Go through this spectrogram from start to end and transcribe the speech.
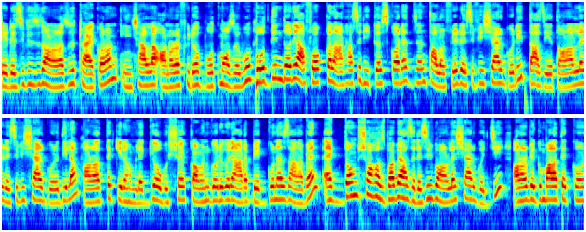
এই রেসিপি যদি অনারা যদি ট্রাই করন ইনশাল্লাহ অনারা ফিরেও বহুত মজা হইব। বহুত দিন ধরে আফকাল আর হাসে রিকোয়েস্ট করে যেন তালর ফিরে রেসিপি শেয়ার করি। তা যে তনালে রেসিপি শেয়ার করে দিলাম। অনারতে কীরকম লেগে অবশ্যই কমেন্ট করে করে আর বেগুনা জানাবেন। একদম সহজভাবে আজ রেসিপি অনলাইন শেয়ার করছি। অনার বেগুন ভালো থাকুন,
